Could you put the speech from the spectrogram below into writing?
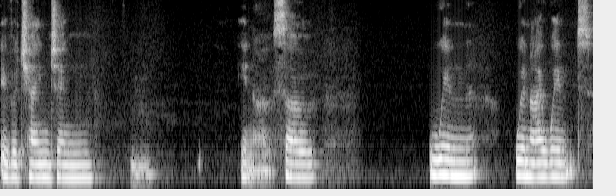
ever changing, mm. you know. So when when I went,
